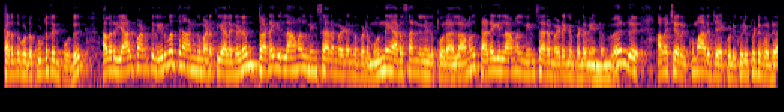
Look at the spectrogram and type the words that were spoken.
கலந்து கொண்ட கூட்டத்தின் போது அவர் யாழ்ப்பாணத்தில் இருபத்தி நான்கு மணத்தியாலங்களும் தடையில்லாமல் மின்சாரம் வழங்கப்படும் முன்னைய அரசாங்கங்கள் போல அல்லாமல் தடையில்லாமல் மின்சாரம் வழங்கப்பட வேண்டும் என்று அமைச்சர் குமார ஜெயக்கொடி குறிப்பிட்டு வந்து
